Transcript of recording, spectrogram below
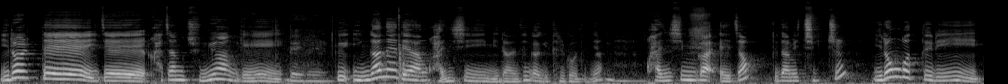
이럴 때 이제 가장 중요한 게 네네. 그 인간에 대한 관심이라는 생각이 들거든요. 음. 관심과 애정, 그다음에 집중 이런 것들이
